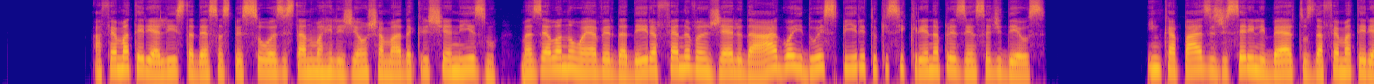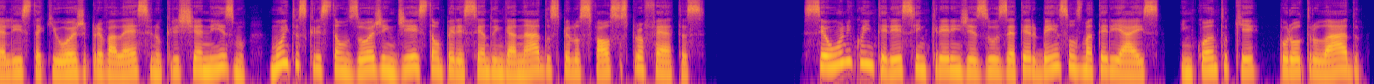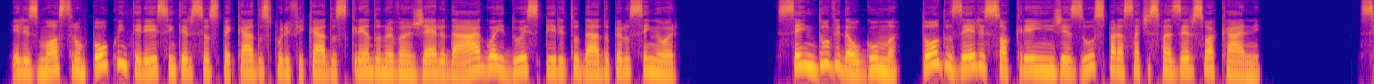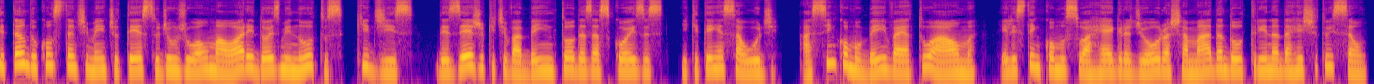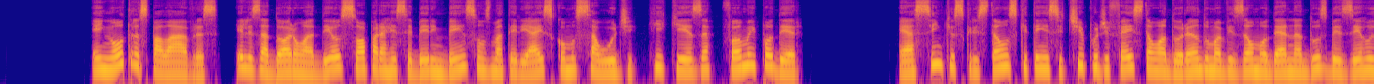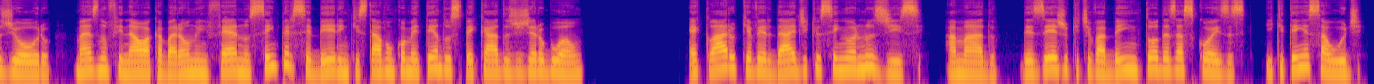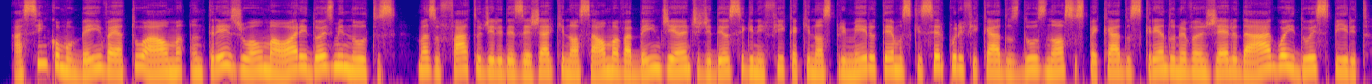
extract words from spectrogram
A fé materialista dessas pessoas está numa religião chamada cristianismo, mas ela não é a verdadeira fé no Evangelho da água e do Espírito que se crê na presença de Deus. Incapazes de serem libertos da fé materialista que hoje prevalece no cristianismo, muitos cristãos hoje em dia estão perecendo enganados pelos falsos profetas. Seu único interesse em crer em Jesus é ter bênçãos materiais, enquanto que, por outro lado, eles mostram pouco interesse em ter seus pecados purificados crendo no Evangelho da água e do Espírito dado pelo Senhor. Sem dúvida alguma, todos eles só creem em Jesus para satisfazer sua carne. Citando constantemente o texto de um João uma hora e dois minutos, que diz: Desejo que te vá bem em todas as coisas, e que tenha saúde, assim como bem vai a tua alma, eles têm como sua regra de ouro a chamada doutrina da restituição. Em outras palavras, eles adoram a Deus só para receberem bênçãos materiais como saúde, riqueza, fama e poder. É assim que os cristãos que têm esse tipo de fé estão adorando uma visão moderna dos bezerros de ouro, mas no final acabarão no inferno sem perceberem que estavam cometendo os pecados de Jeroboão. É claro que é verdade que o Senhor nos disse: Amado, desejo que te vá bem em todas as coisas, e que tenha saúde, assim como bem vai a tua alma. 3 João 1 hora e 2 minutos. Mas o fato de ele desejar que nossa alma vá bem diante de Deus significa que nós primeiro temos que ser purificados dos nossos pecados crendo no Evangelho da água e do Espírito.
